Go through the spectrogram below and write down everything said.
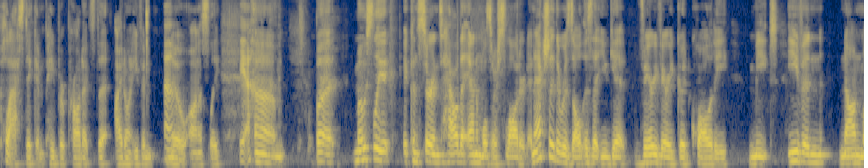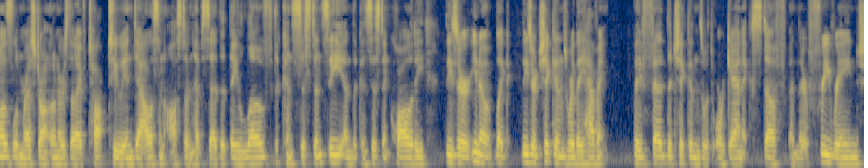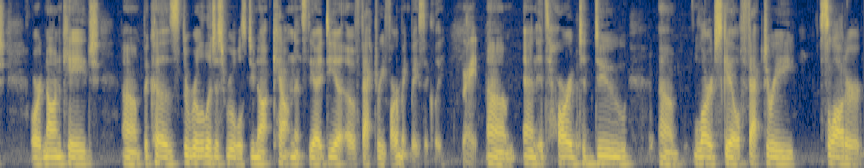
plastic and paper products that I don't even Oh. know honestly Yeah. um, but mostly it, it concerns how the animals are slaughtered. And actually, the result is that you get very, very good quality meat. Even non Muslim restaurant owners that I've talked to in Dallas and Austin have said that they love the consistency and the consistent quality. These are, you know, like these are chickens where they haven't, they've fed the chickens with organic stuff and they're free range or non cage. Um, because the religious rules do not countenance the idea of factory farming, basically right. um, and it's hard to do um, large scale factory slaughter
